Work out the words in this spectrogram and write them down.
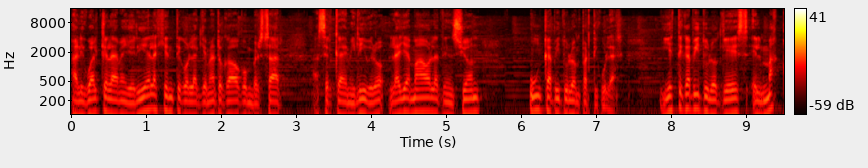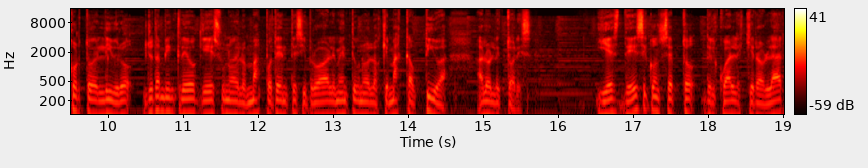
al igual que a la mayoría de la gente con la que me ha tocado conversar acerca de mi libro, le ha llamado la atención un capítulo en particular. Y este capítulo, que es el más corto del libro, yo también creo que es uno de los más potentes y probablemente uno de los que más cautiva a los lectores. Y es de ese concepto del cual les quiero hablar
